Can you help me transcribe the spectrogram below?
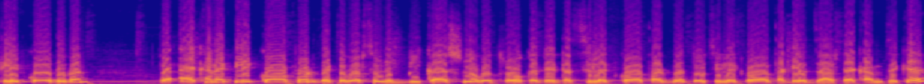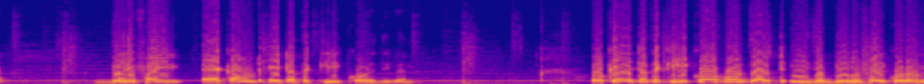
ক্লিক করে দিবেন। তো এখানে ক্লিক করার পর দেখতে পাচ্ছেন যে বিকাশ নগদ রকেট এটা সিলেক্ট করা থাকবে। তো সিলেক্ট করা থাকলে জাস্ট এখান থেকে ভেরিফাই অ্যাকাউন্ট এটাতে ক্লিক করে দিবেন। ওকে এটাতে ক্লিক করার পর জাস্ট এই যে ভেরিফাই করুন,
